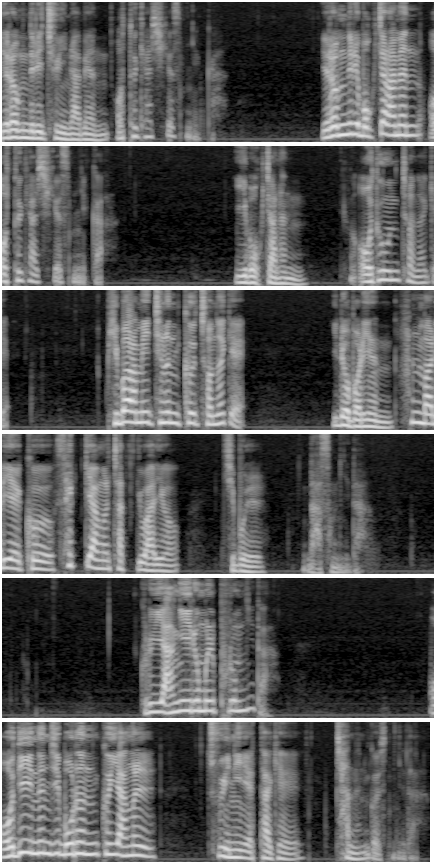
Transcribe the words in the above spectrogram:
여러분들이 주인이라면 어떻게 하시겠습니까? 여러분들이 목자라면 어떻게 하시겠습니까? 이 목자는 어두운 저녁에 비바람이 치는 그 저녁에 잃어버린 한 마리의 그 새끼 양을 찾기 위하여 집을 나섭니다. 그리고 양의 이름을 부릅니다. 어디에 있는지 모르는 그 양을 주인이 애타게 찾는 것입니다.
